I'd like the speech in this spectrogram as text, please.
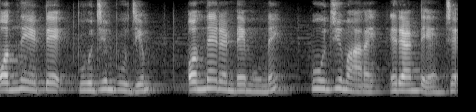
ഒന്ന് എട്ട് പൂജ്യം പൂജ്യം ഒന്ന് രണ്ട് മൂന്ന് പൂജ്യം ആറ് രണ്ട് അഞ്ച്.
